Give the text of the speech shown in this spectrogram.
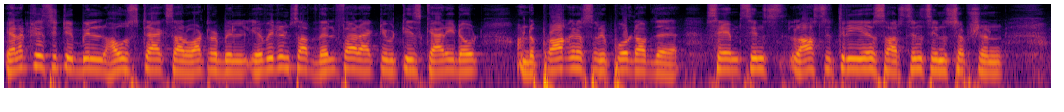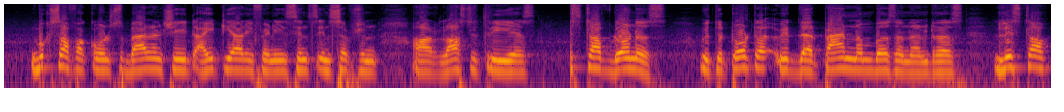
electricity bill, house tax or water bill, evidence of welfare activities carried out and the progress report of the same since last three years or since inception, books of accounts, balance sheet, ITR if any since inception or last three years, list of donors with the total with their PAN numbers and address, list of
